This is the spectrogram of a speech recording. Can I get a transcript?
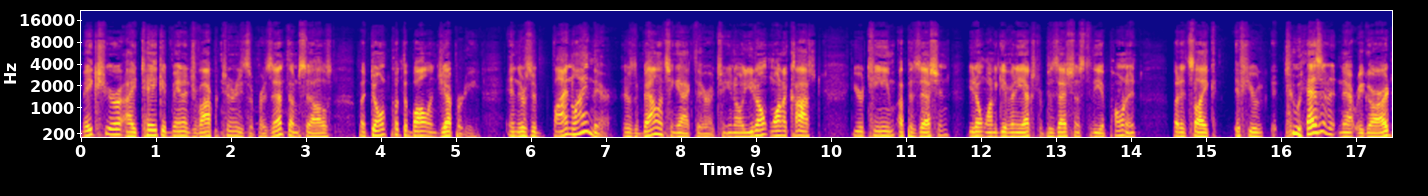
Make sure I take advantage of opportunities to present themselves, but don't put the ball in jeopardy. And there's a fine line there. There's a balancing act there. It's, you know, you don't want to cost your team a possession. You don't want to give any extra possessions to the opponent. But it's like if you're too hesitant in that regard,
